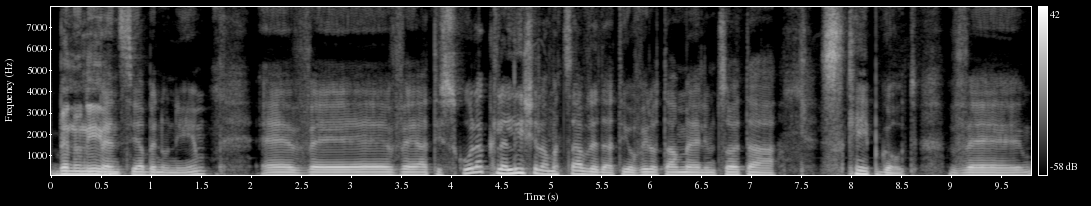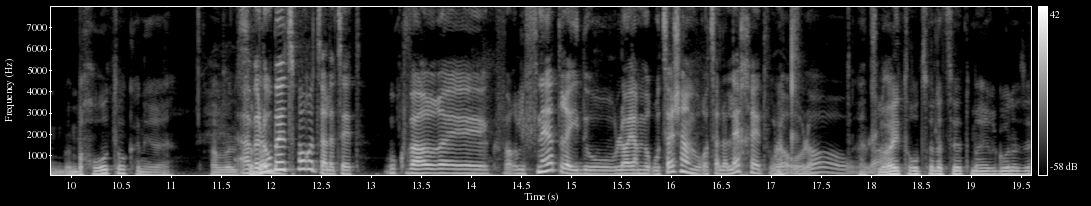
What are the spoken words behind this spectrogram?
בינוניים. בפנסיה בינוניים. ו- והתסכול הכללי של המצב לדעתי הוביל אותם למצוא את ה scapegoat, והם בחרו אותו כנראה, אבל סבבה. אבל הוא בעצמו רצה לצאת. הוא כבר, אה, כבר לפני הטרייד, הוא לא היה מרוצה שם, הוא רצה ללכת, הוא לא... הוא לא, הוא את לא היית רוצה לצאת מהארגון הזה?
